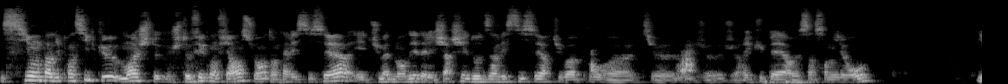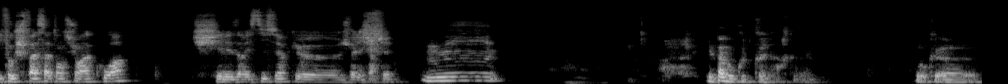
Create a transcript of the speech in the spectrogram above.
Si on part du principe que moi je te, je te fais confiance, tu vois, en tant qu'investisseur, et tu m'as demandé d'aller chercher d'autres investisseurs, tu vois, pour euh, que je, je récupère 500 000 euros, il faut que je fasse attention à quoi chez les investisseurs que je vais aller chercher? Hmm. Il n'y a pas beaucoup de connards quand même. Donc, euh,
